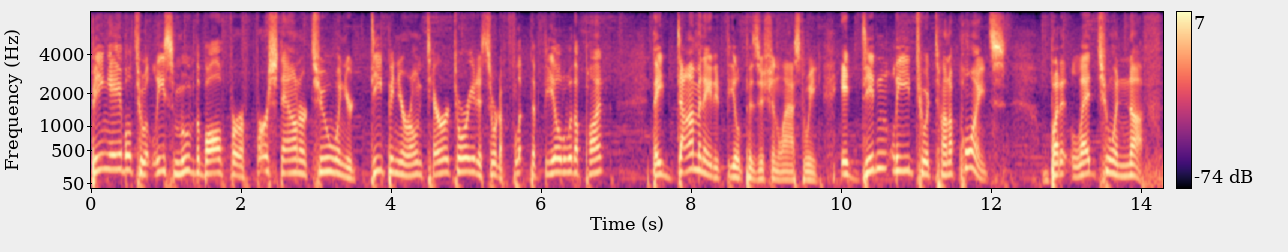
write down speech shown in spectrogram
being able to at least move the ball for a first down or two when you're deep in your own territory to sort of flip the field with a punt. They dominated field position last week. It didn't lead to a ton of points, but it led to enough.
